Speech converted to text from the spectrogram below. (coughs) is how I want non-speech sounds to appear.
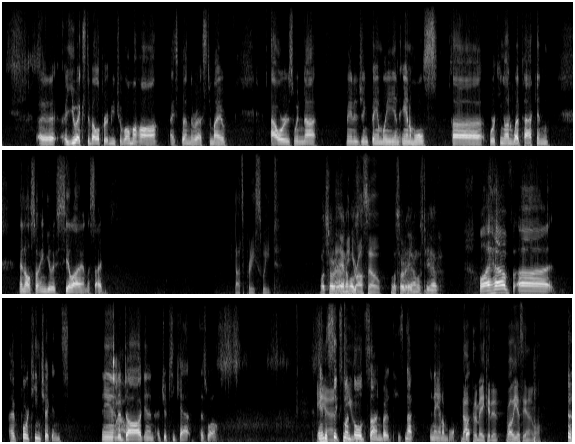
a, a UX developer at Mutual of Omaha, I spend the rest of my hours when not managing family and animals uh, working on Webpack and and also Angular CLI on the side. That's pretty sweet. What sort of Um, animals? you're also what sort of animals do you have? Well, I have uh, I have 14 chickens and Wow. a dog and a gypsy cat as well, and, a six month you- old son, but he's not an animal. Not but going to make it in. Well, he is the animal. (laughs)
